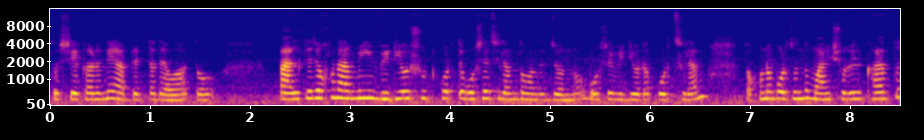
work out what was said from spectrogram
তো সে কারণেই আপডেটটা দেওয়া। তো কালকে যখন আমি ভিডিও শ্যুট করতে বসেছিলাম তোমাদের জন্য, বসে ভিডিওটা করছিলাম, তখনও পর্যন্ত মায়ের শরীর খারাপ তো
